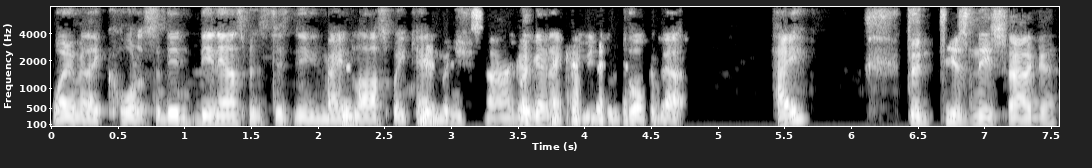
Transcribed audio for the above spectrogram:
whatever they called it. So the the announcements Disney made last weekend, which saga. we're going to come into and talk about. Hey, the Disney saga.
